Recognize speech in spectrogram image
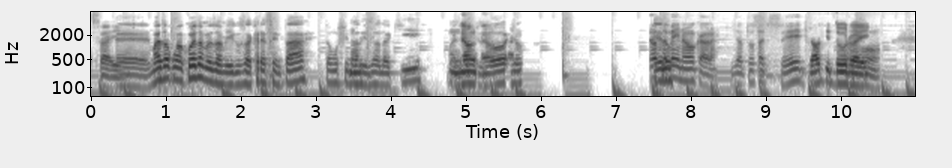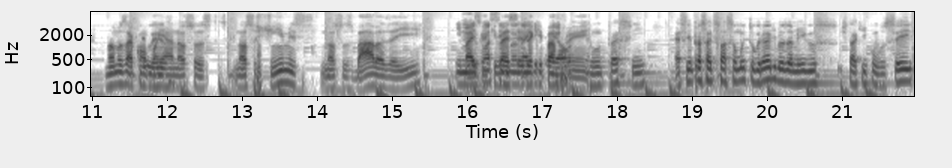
Isso aí. É, mais alguma coisa, meus amigos, acrescentar? Estamos finalizando aqui. não, um episódio. não. Eu também não, cara. Já tô satisfeito. Jogue duro aí. Vamos acompanhar nossos, nossos times, nossos babas aí. E mais uma que vai ser daqui para frente. Junto é sim. É sempre uma satisfação muito grande, meus amigos, estar aqui com vocês.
